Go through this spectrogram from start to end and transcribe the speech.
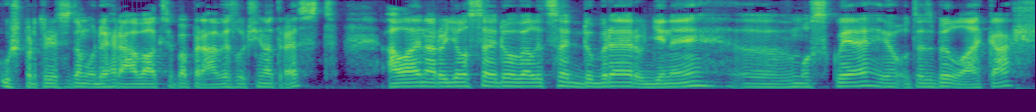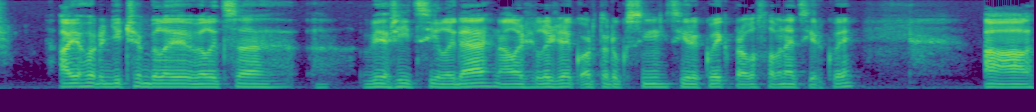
už protože se tam odehrává třeba právě zločin a trest. Ale narodil se do velice dobré rodiny uh, v Moskvě. Jeho otec byl lékař a jeho rodiče byli velice eh, věřící lidé, náleželi že k ortodoxní církvi, k pravoslavné církvi. A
